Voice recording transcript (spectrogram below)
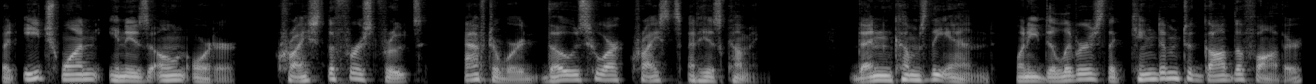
But each one in his own order, Christ the firstfruits, afterward those who are Christ's at his coming. Then comes the end, when he delivers the kingdom to God the Father,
